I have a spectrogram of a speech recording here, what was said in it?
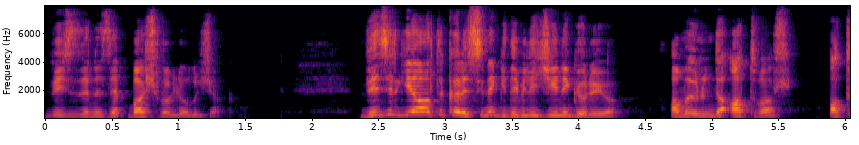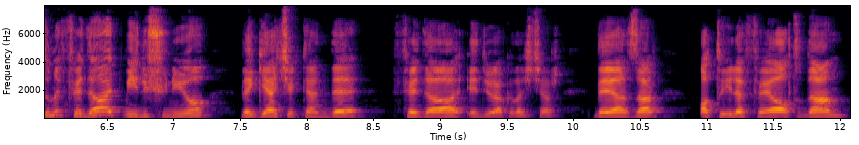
Vezirleriniz hep başrolde olacak. Vezir G6 karesine gidebileceğini görüyor. Ama önünde at var. Atını feda etmeyi düşünüyor ve gerçekten de feda ediyor arkadaşlar. Beyazlar atıyla F6'dan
